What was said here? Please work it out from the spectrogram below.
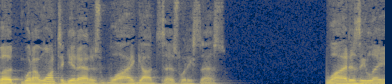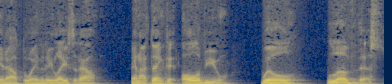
But what I want to get at is why God says what he says. Why does he lay it out the way that he lays it out? And I think that all of you will love this.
